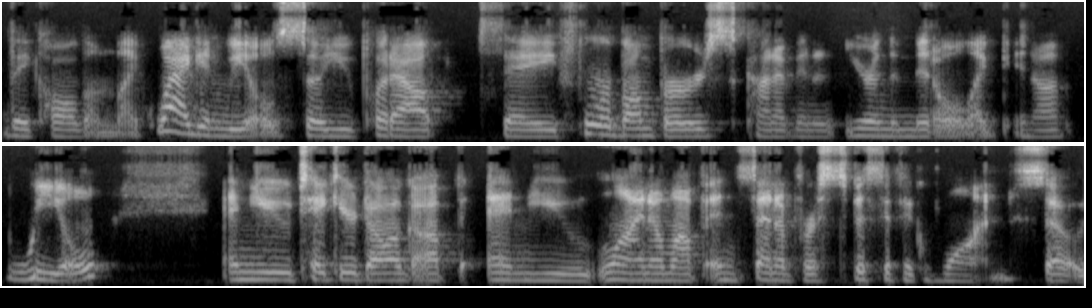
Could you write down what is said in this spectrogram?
they call them like wagon wheels. So you put out say four bumpers, kind of in a, you're in the middle, like in a wheel, and you take your dog up and you line them up and send them for a specific one. So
